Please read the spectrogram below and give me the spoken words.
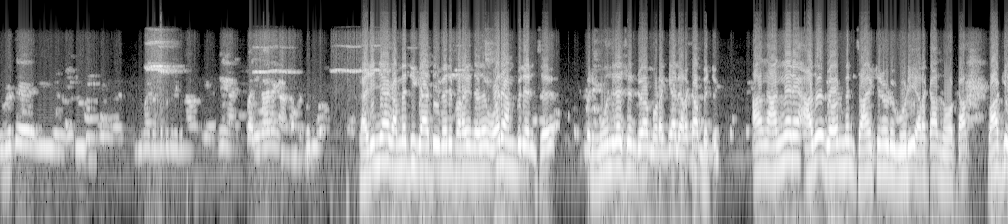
ഇവിടുത്തെ കഴിഞ്ഞ കമ്മിറ്റിക്കകത്ത് ഇവർ പറയുന്നത് ഒരു ആംബുലൻസ് ഒരു മൂന്ന് ലക്ഷം രൂപ മുടക്കിയാൽ ഇറക്കാൻ പറ്റും. അങ്ങ് അങ്ങനെ അത് ഗവൺമെന്റ് സാങ്ഷനോട് കൂടി ഇറക്കാൻ നോക്കാം. ബാക്കി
